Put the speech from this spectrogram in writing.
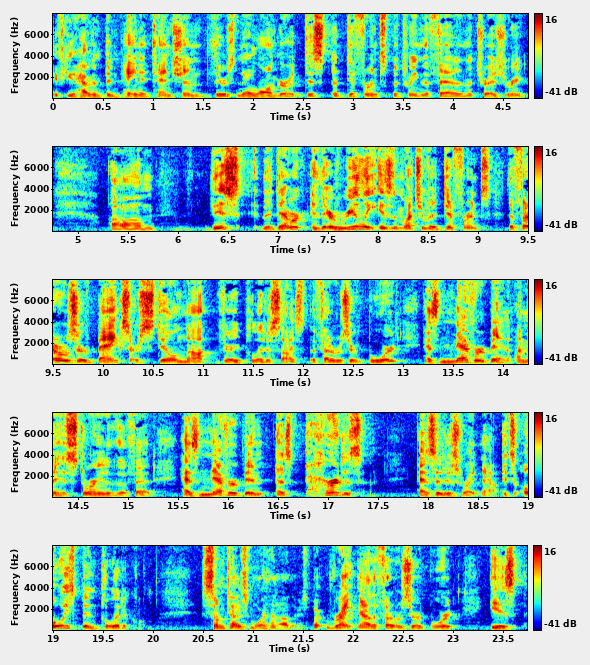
If you haven't been paying attention, there's no longer a, dis- a difference between the Fed and the Treasury. Um, this the Demo- there really isn't much of a difference. The Federal Reserve banks are still not very politicized. The Federal Reserve Board has never been. I'm a historian of the Fed. Has never been as partisan as it is right now. It's always been political, sometimes more than others. But right now, the Federal Reserve Board is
